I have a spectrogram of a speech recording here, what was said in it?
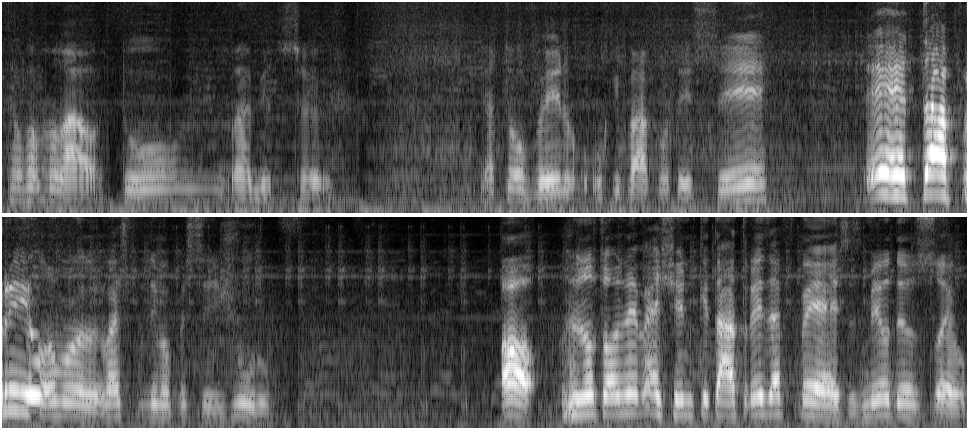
Então vamos lá, ó. Tô... Ai, meu Deus do céu. Já tô vendo o que vai acontecer. Eita, prila, mano. Vai explodir meu PC, juro. Ó, eu não tô nem mexendo que tá a 3 FPS. Meu Deus do céu.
